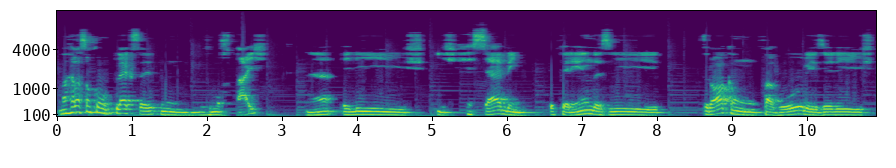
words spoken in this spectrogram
uma relação complexa com os mortais né? eles, eles recebem oferendas e trocam favores eles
